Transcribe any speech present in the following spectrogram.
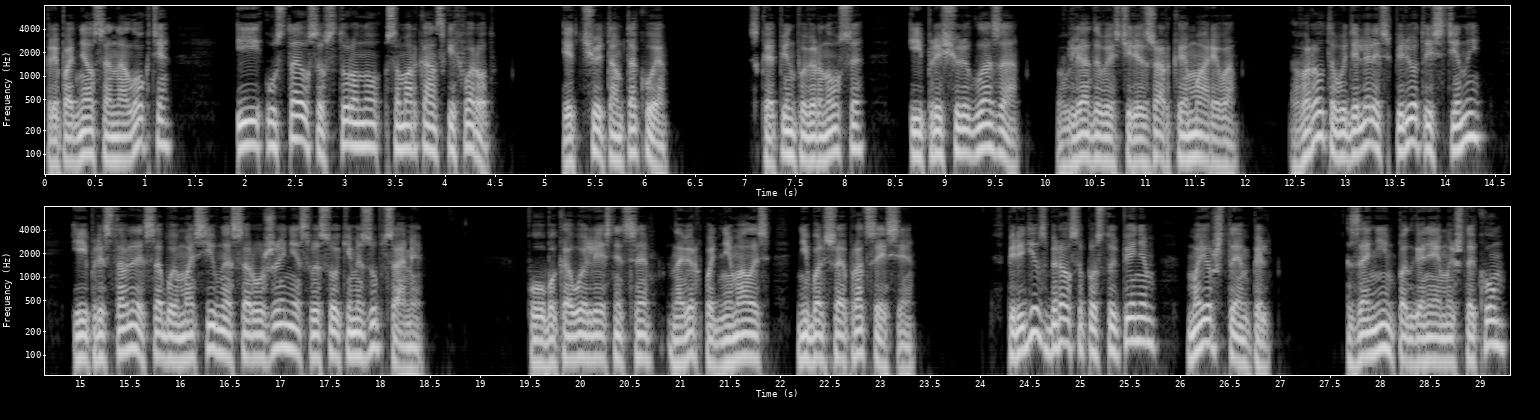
приподнялся на локте и уставился в сторону самаркандских ворот. «Это что там такое?» Скопин повернулся и прищурил глаза, вглядываясь через жаркое марево. Ворота выделялись вперед из стены и представляли собой массивное сооружение с высокими зубцами. По боковой лестнице наверх поднималась небольшая процессия. Впереди взбирался по ступеням майор Штемпель. За ним, подгоняемый штыком,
